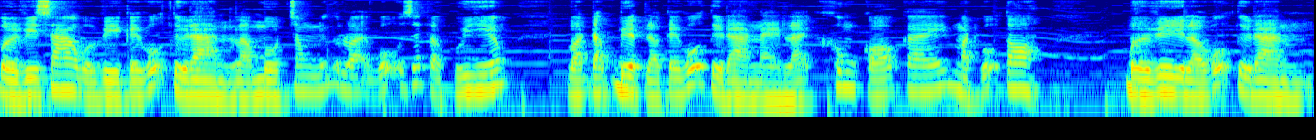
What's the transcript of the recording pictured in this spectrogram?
Bởi vì sao? Bởi vì cái gỗ từ đàn là một trong những loại gỗ rất là quý hiếm và đặc biệt là cái gỗ từ đàn này lại không có cái mặt gỗ to. Bởi vì là gỗ từ đàn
